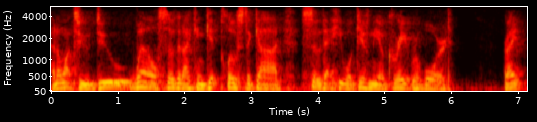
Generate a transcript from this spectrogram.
And I want to do well so that I can get close to God so that He will give me a great reward. Right?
